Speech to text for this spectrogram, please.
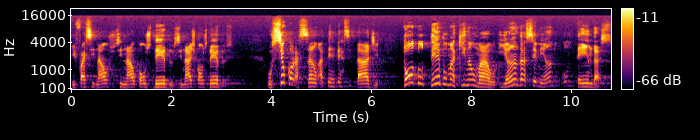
e faz sinal, sinal com os dedos, sinais com os dedos. O seu coração, a perversidade, todo o tempo maquina o mal e anda semeando contendas.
